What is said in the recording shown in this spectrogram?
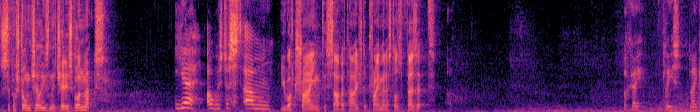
Super strong chilies in the cherry scone mix. Yeah, I was just, um, You were trying to sabotage the Prime Minister's visit. okay, please, like,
